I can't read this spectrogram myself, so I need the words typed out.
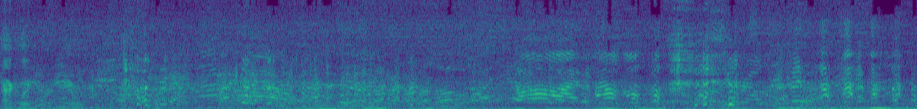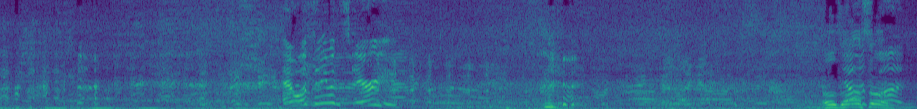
Act like we're a camera. Oh it wasn't even scary. That was Yeah, it was awesome. fun.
